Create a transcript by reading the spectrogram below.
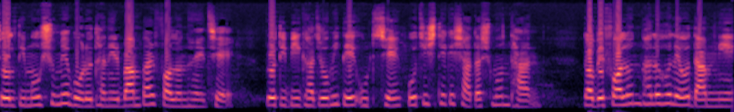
চলতি মৌসুমে বোরো ধানের বাম্পার ফলন হয়েছে। প্রতি বিঘা জমিতে উঠছে পঁচিশ থেকে সাতাশ মন ধান। তবে ফলন ভালো হলেও দাম নিয়ে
